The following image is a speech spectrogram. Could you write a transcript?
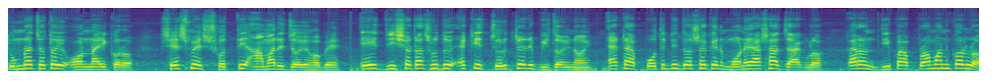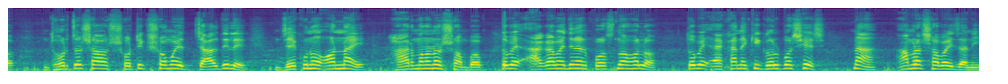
তোমরা যতই অন্যায় করো, শেষমেশ সত্যি আমারই জয় হবে। এই দৃশ্যটা শুধু একটি চরিত্রের বিজয় নয়, এটা প্রতিটি দর্শকের মনে আশা জাগলো, কারণ দীপা প্রমাণ করল, ধৈর্য সাহস সঠিক সময়ে চাল দিলে যে কোনো অন্যায় হার মানানো সম্ভব। তবে আগামী দিনের প্রশ্ন হলো, তবে এখানে কি গল্প শেষ? না, আমরা সবাই জানি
